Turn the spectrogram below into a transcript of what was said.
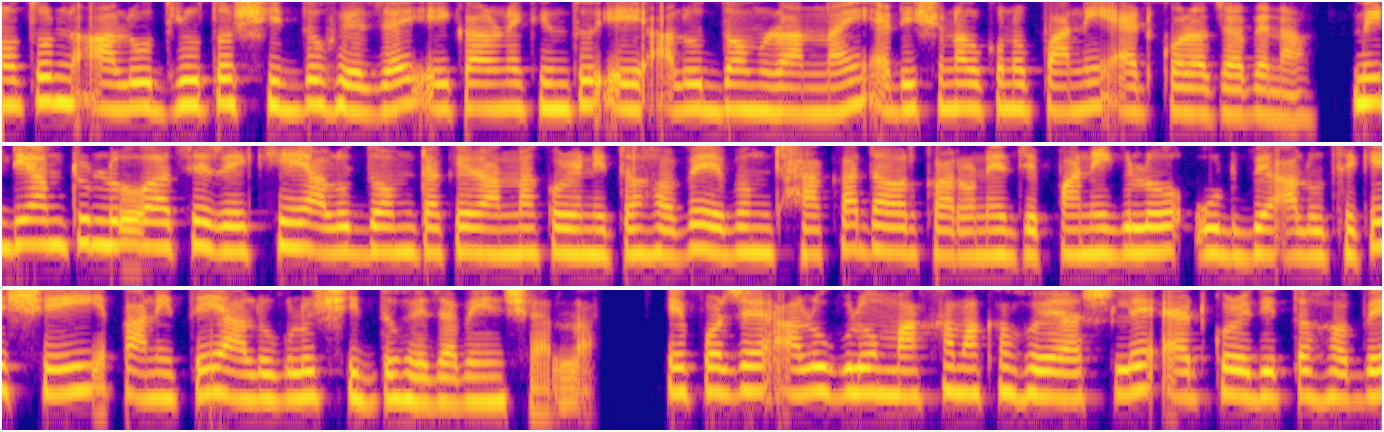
নতুন আলু দ্রুত সিদ্ধ হয়ে যায়, এই কারণে কিন্তু এই আলুর দম রান্নায় অ্যাডিশনাল কোনো পানি অ্যাড করা যাবে না। মিডিয়াম টু লো আছে রেখে আলুর দমটাকে রান্না করে নিতে হবে এবং ঢাকা দেওয়ার কারণে যে পানিগুলো উঠবে আলু থেকে, সেই পানিতেই আলুগুলো সিদ্ধ হয়ে যাবে ইনশাল্লাহ এ পর্যায়ে আলুগুলো মাখা মাখা হয়ে আসলে অ্যাড করে দিতে হবে।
